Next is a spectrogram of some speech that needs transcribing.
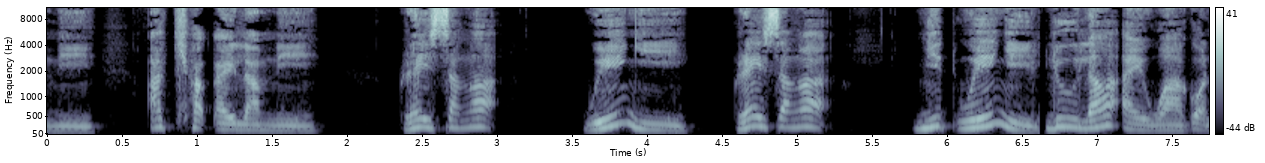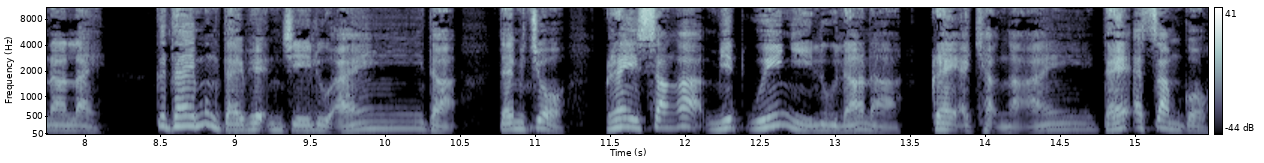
ำนี้อักขักไอลำนี้ เกรซังอะဝင်းကြီးဂရိဆန်ကမြစ်ဝင်းကြီးလူလားအိုင်ဝါကောနာလိုက်ကတိုင်မှုန်တိုင်ဖဲအန်ဂျေလူအိုင်ဒါတိုင်မကျော်ဂရိဆန်ကမြစ်ဝင်းကြီးလူလားနာဂရိအချက်ငါအိုင်တိုင်အစမ်ကို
